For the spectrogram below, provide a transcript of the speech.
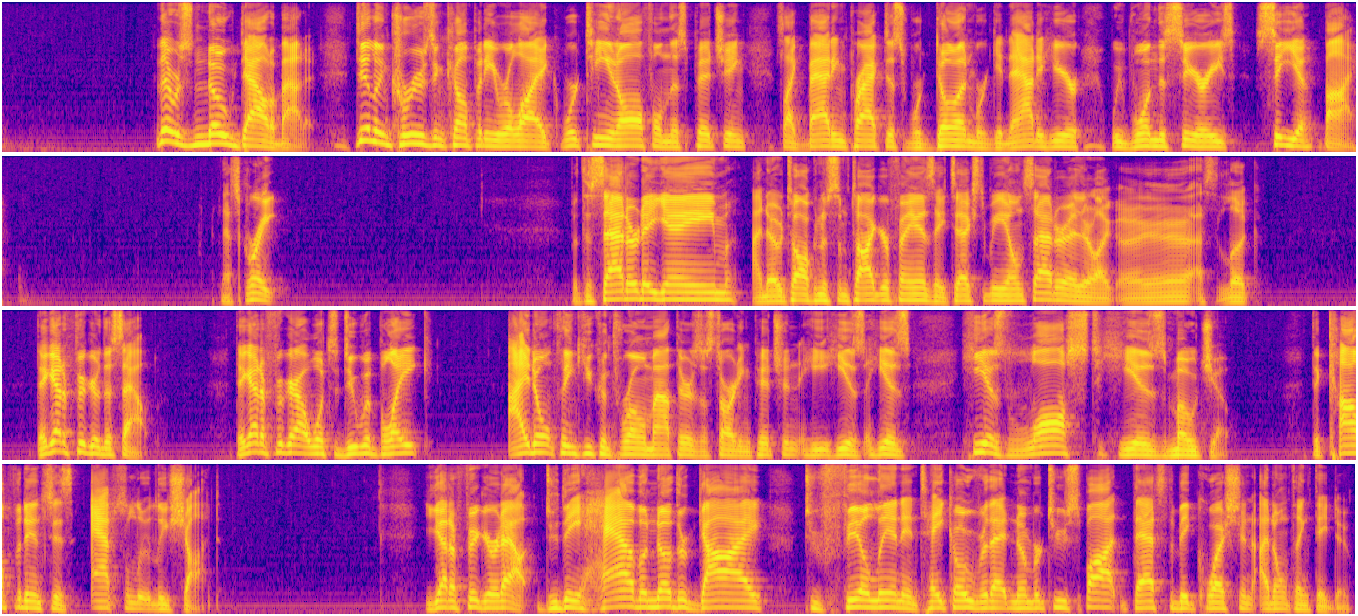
There was no doubt about it. Dylan Crews and company were like, we're teeing off on this pitching. It's like batting practice. We're done. We're getting out of here. We've won the series. See ya. Bye. That's great. But the Saturday game, I know talking to some Tiger fans, they texted me on Saturday. They're like, uh, I said, look, they got to figure this out. They got to figure out what to do with Blake. I don't think you can throw him out there as a starting pitching. He he is he is he has lost his mojo. The confidence is absolutely shot. You got to figure it out. Do they have another guy to fill in and take over that number two spot? That's the big question. I don't think they do.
